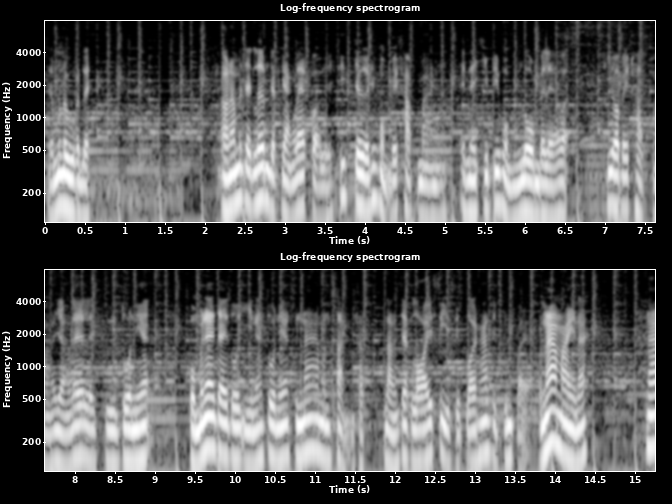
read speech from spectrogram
เดี๋ยวมาดูกันเลย เอานะมันจะเริ่มจากอย่างแรกก่อนเลย ที่เจอที่ผมไปขับมาเนี่ยไอ้ในคลิปที่ผมลงไปแล้วอะที่เอาไปขับมาอย่างแรกเลยคือตัวเนี้ยผมไม่แน่ใจตัว E นะ ตัวเนี้ยคือหน้ามันสั่นครับ หลังจากร้อยสี่สิบร้อยห้าสิบขึ้นไปหน้าใหม่นะ หน้า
